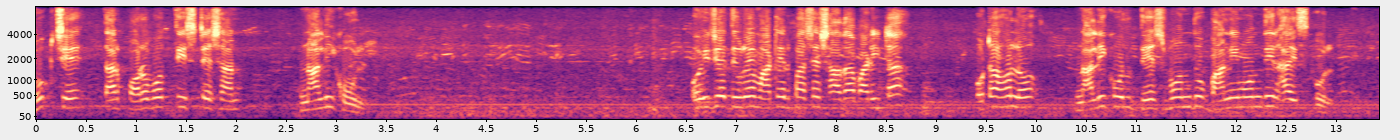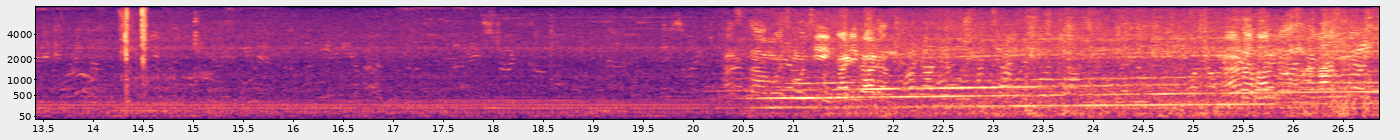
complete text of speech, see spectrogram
ঢুকছে তার পরবর্তী স্টেশন নালিকুল। ওই যে দূরে মাঠের পাশে সাদা বাড়িটা, ওটা হলো নালিকুল দেশবন্ধু বাণী মন্দির হাই স্কুল। গাড়ি ভাড়া দশ টাকা গাড়ি ভাড়া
